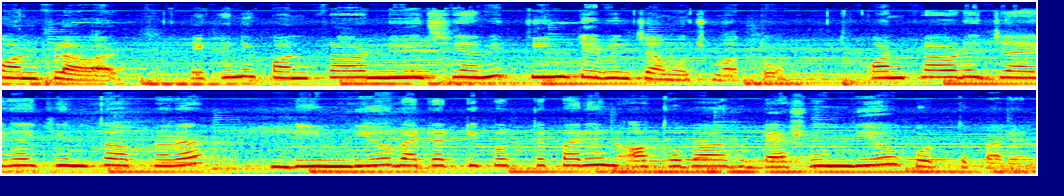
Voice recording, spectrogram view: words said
কর্নফ্লাওয়ার। এখানে কর্নফ্লাওয়ার নিয়েছি আমি তিন টেবিল চামচ মতো। কর্নফ্লাওয়ারের জায়গায় কিন্তু আপনারা ডিম দিয়েও ব্যাটারটি করতে পারেন অথবা বেসন দিয়েও করতে পারেন।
